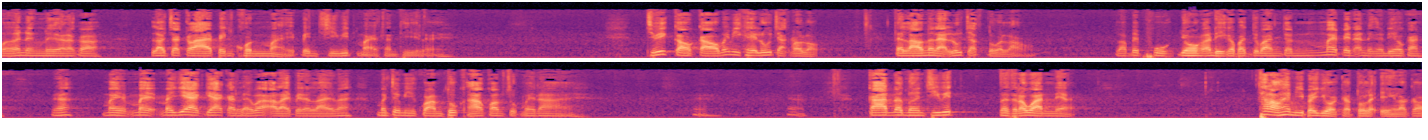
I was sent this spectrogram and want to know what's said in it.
มอเนืองเนือแล้วก็เราจะกลายเป็นคนใหม่ เป็นชีวิตใหม่ทันทีเลย ชีวิตเก่าๆไม่มีใครรู้จักเราหรอก แต่เรานั่นแหละรู้จักตัวเรา เราไปผูกโยงอดีตกับปัจจุบันจนไม่เป็นอันหนึ่งอันเดียวกันนะไม่ไม่ไม่แยกแยกกันเลยว่าอะไรเป็นอะไรนะมันจะมีความทุกข์หาความสุขไม่ได้ การดำเนินชีวิต ในแต่ละวันเนี่ย ถ้าเราให้มีประโยชน์กับตัวเราเองแล้วก็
